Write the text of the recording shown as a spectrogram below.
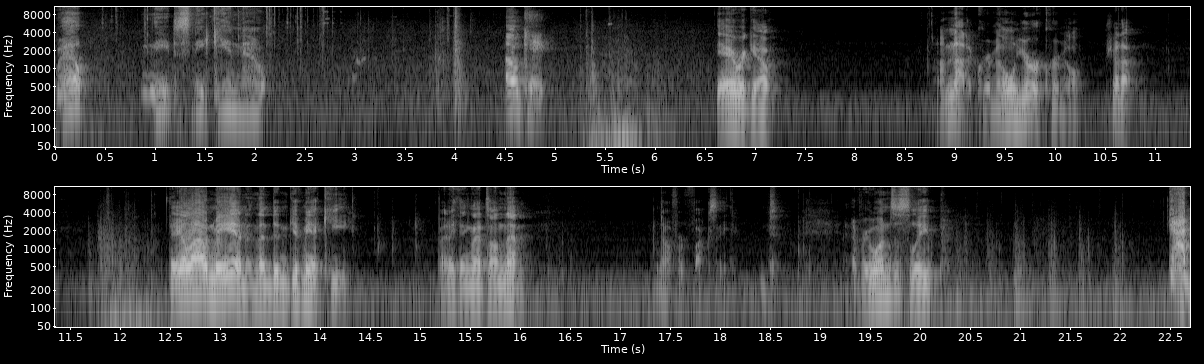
Well, need to sneak in now. Okay. There we go. I'm not a criminal. You're a criminal. Shut up. They allowed me in and then didn't give me a key. If anything, that's on them. No, for fuck's sake. Everyone's asleep. God!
